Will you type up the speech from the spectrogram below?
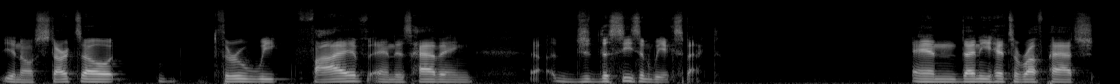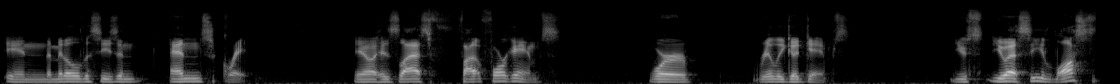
you know starts out through week five and is having uh, the season we expect. And then he hits a rough patch in the middle of the season ends great. You know his last five, four games were really good games. Usc lost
